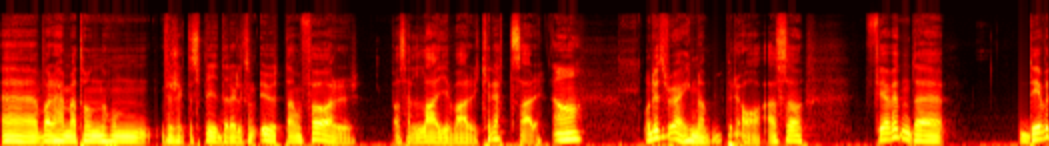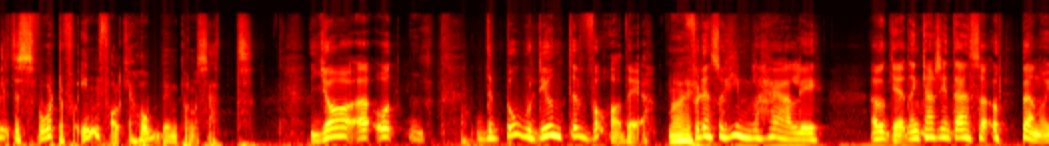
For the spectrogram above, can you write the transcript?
Eh, var det här med att hon, hon försökte sprida det liksom utanför lajvarkretsar. Ja, Och det tror jag är himla bra. Alltså, för jag vet inte, det är väl lite svårt att få in folk i hobbyn på något sätt. ja, och det borde ju inte vara det. Nej. För den är så himla härlig. Okej, den kanske inte är så öppen och,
